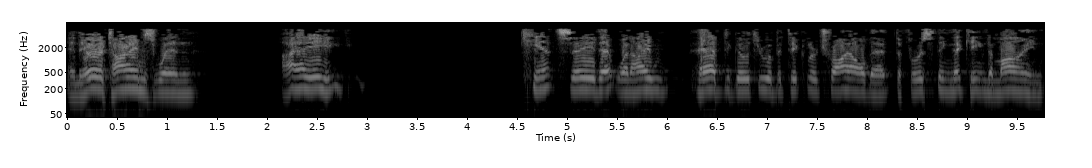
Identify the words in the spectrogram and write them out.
And there are times when I can't say that when I had to go through a particular trial that the first thing that came to mind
